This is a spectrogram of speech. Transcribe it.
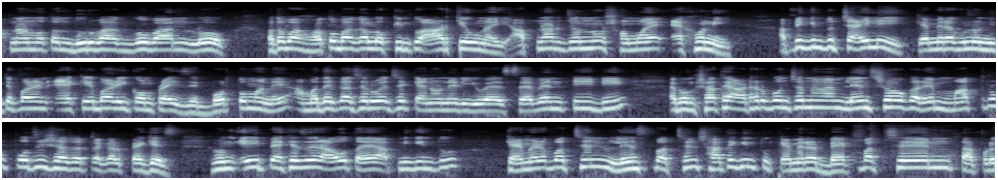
আপনার মতন দুর্ভাগ্যবান লোক অথবা হতভাগা লোক কিন্তু আর কেউ নাই। আপনার জন্য সময় এখনই। আপনি কিন্তু চাইলেই ক্যামেরাগুলো নিতে পারেন একেবারেই কম প্রাইসে বর্তমানে আমাদের কাছে রয়েছে ক্যাননের ইউএস সেভেন্টি ডি এবং সাথে আঠারো পঞ্চান্ন এম লেন্স সহকারে মাত্র পঁচিশ হাজার টাকার প্যাকেজ এবং এই প্যাকেজের আওতায় আপনি কিন্তু ক্যামেরা পাচ্ছেন, লেন্স পাচ্ছেন, সাথে কিন্তু ক্যামেরার ব্যাক পাচ্ছেন, তারপরে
